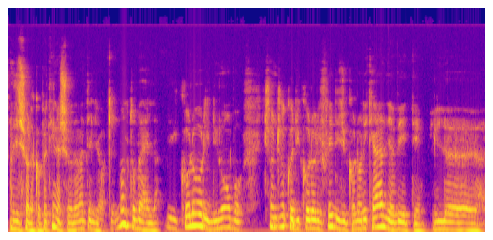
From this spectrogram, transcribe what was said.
Dicevo, la copertina ce l'ho davanti agli occhi, è molto bella. I colori, di nuovo, c'è un gioco di colori freddi, di colori caldi. Avete il,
